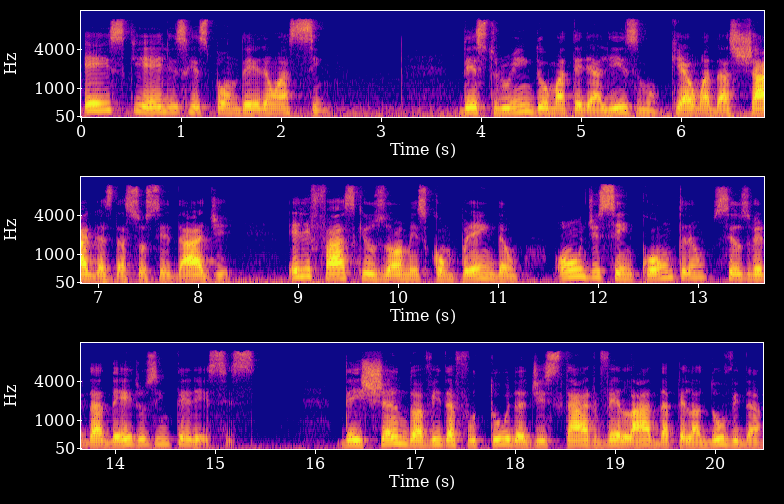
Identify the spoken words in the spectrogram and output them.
eis que eles responderam assim: Destruindo o materialismo, que é uma das chagas da sociedade, ele faz que os homens compreendam onde se encontram seus verdadeiros interesses. Deixando a vida futura de estar velada pela dúvida,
